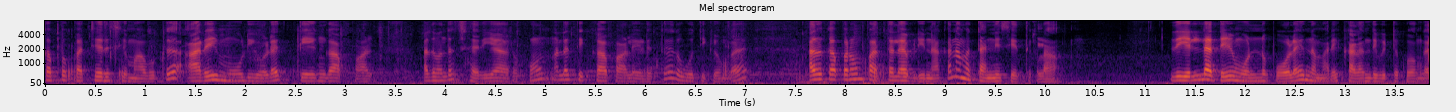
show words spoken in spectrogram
கப்பு பச்சரிசி மாவுக்கு அரை மூடியோட தேங்காய் பால். அது வந்து சரியாக இருக்கும். நல்லா திக்காக பால் எடுத்து அதை ஊற்றிக்கோங்க அதுக்கப்புறம் பத்தலை அப்படின்னாக்கா நம்ம தண்ணி சேர்த்துக்கலாம். இது எல்லாத்தையும் ஒன்று போல் இந்த மாதிரி கலந்து விட்டுக்கோங்க.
